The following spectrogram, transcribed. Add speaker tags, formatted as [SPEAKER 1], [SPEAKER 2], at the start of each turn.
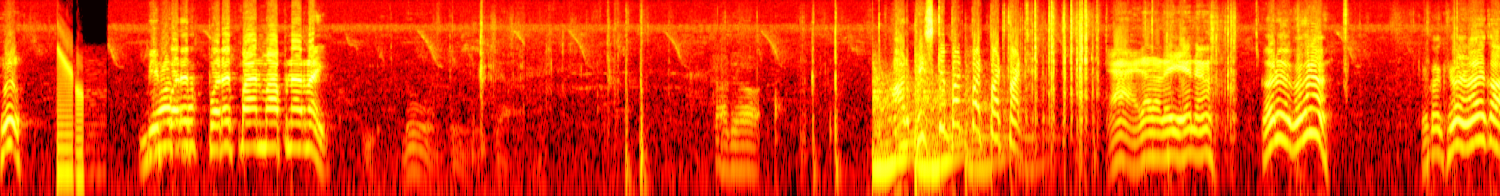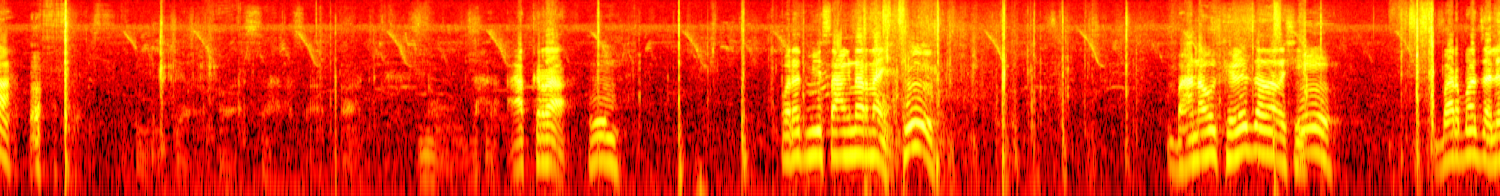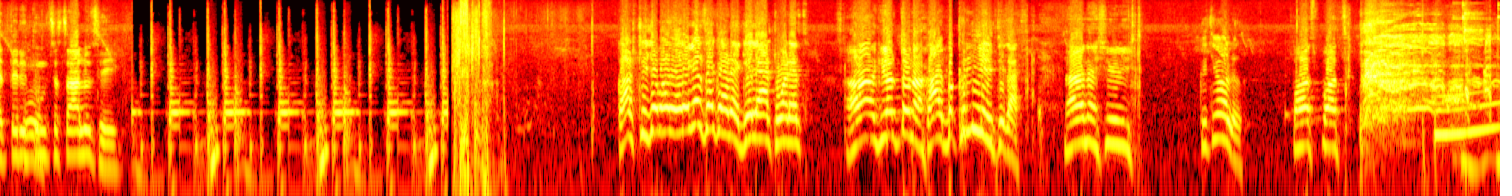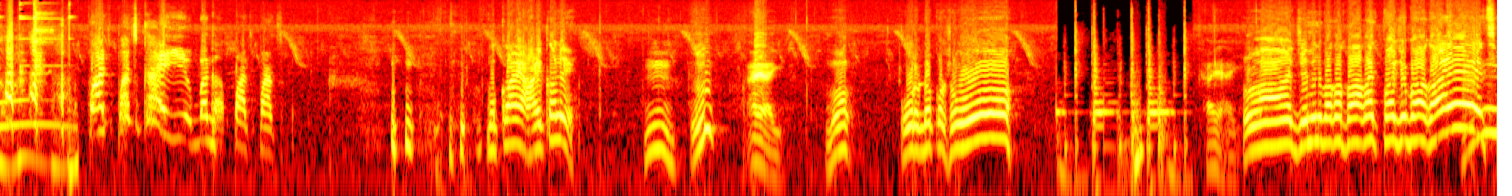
[SPEAKER 1] हम्म.
[SPEAKER 2] मी परत परत पान मापणार नाही.
[SPEAKER 1] फिसके पट पट पट पट. काय झालं रे हे ना. करू बघ ना. हे काय खेळ नाही का?
[SPEAKER 2] अकरा.
[SPEAKER 1] हम्म.
[SPEAKER 2] परत मी सांगणार नाही.
[SPEAKER 1] हम्म.
[SPEAKER 2] भानावर खेळत जाणार अशी.
[SPEAKER 1] हम्म.
[SPEAKER 2] बरबाद झाल्या तरी तुमचं चालूच आहे.
[SPEAKER 1] काष्टीच्या बाजाराला गेलता का रे? गेल्या आठवड्यात?
[SPEAKER 3] हा गेलतो ना.
[SPEAKER 1] काय बकरी नेली होती काय
[SPEAKER 3] नाही नाही शेळी.
[SPEAKER 1] किती आलं?
[SPEAKER 3] पाच पाच.
[SPEAKER 1] पाच पाच काय? बघा पाच पाच. मग काय नाही
[SPEAKER 2] हम्म.
[SPEAKER 1] हम्म?
[SPEAKER 2] आहे आई
[SPEAKER 1] मग? ओरडं कसं हो
[SPEAKER 2] हाय हाय.
[SPEAKER 1] हा, जमीन बघा बागायत पाहिजे बागायत.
